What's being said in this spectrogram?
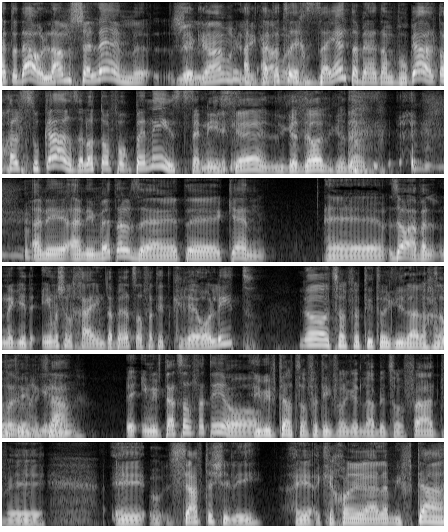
אתה יודע, עולם שלם. לגמרי, לגמרי. אתה צריך לזיין את הבן אדם מבוגר, אל תאכל סוכר, זה לא טוב for פניס. פניס. כן, זה גדול, גדול. אני, אני מת על זה, את, אה, כן. אה, זהו, אבל נגיד, אימא שלך, היא מדברת צרפתית קריאולית? לא, צרפתית רגילה לחלוטין. צרפתית רגילה? כן. אה, עם מבטא צרפתי או... היא מבטא צרפתי כבר גדלה בצרפת, וסבתא שלי, ככל הנראה היה לה מבטא,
